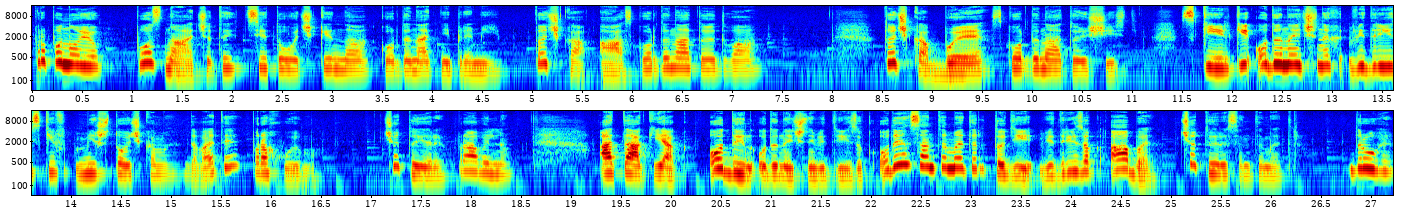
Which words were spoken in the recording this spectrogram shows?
Пропоную позначити ці точки на координатній прямій. Точка А з координатою 2, точка Б з координатою 6. Скільки одиничних відрізків між точками? Давайте порахуємо. 4. Правильно. А так як один одиничний відрізок 1 см, тоді відрізок АБ 4 см. Друге.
